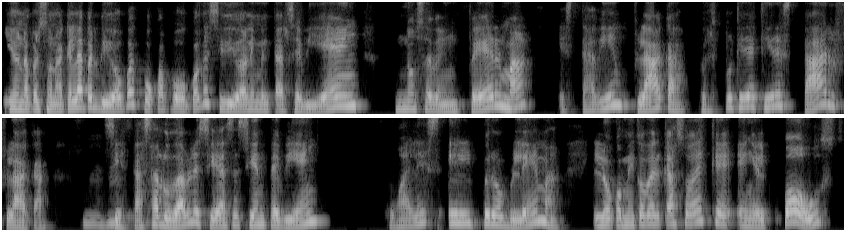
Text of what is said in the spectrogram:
Y una persona que la perdió, pues poco a poco decidió alimentarse bien, no se ve enferma, está bien flaca, pero es porque ella quiere estar flaca. Si está saludable, si ella se siente bien, ¿Cuál es el problema? Lo cómico del caso es que en el post,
